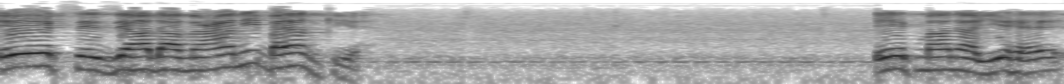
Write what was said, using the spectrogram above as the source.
ایک سے زیادہ معانی بیان کیے ہیں۔ ایک معنی یہ ہے،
